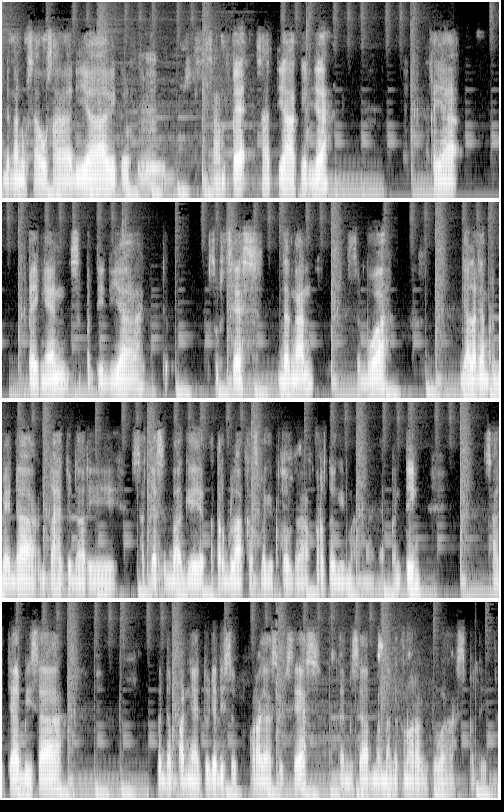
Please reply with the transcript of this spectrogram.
dengan usaha-usaha dia gitu mm, sampai Satya akhirnya kayak pengen seperti dia gitu. sukses dengan sebuah jalan yang berbeda entah itu dari Satya sebagai latar belakang sebagai fotografer atau gimana yang penting Satya bisa ke depannya itu jadi orang yang sukses dan bisa membanggakan orang tua seperti itu.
